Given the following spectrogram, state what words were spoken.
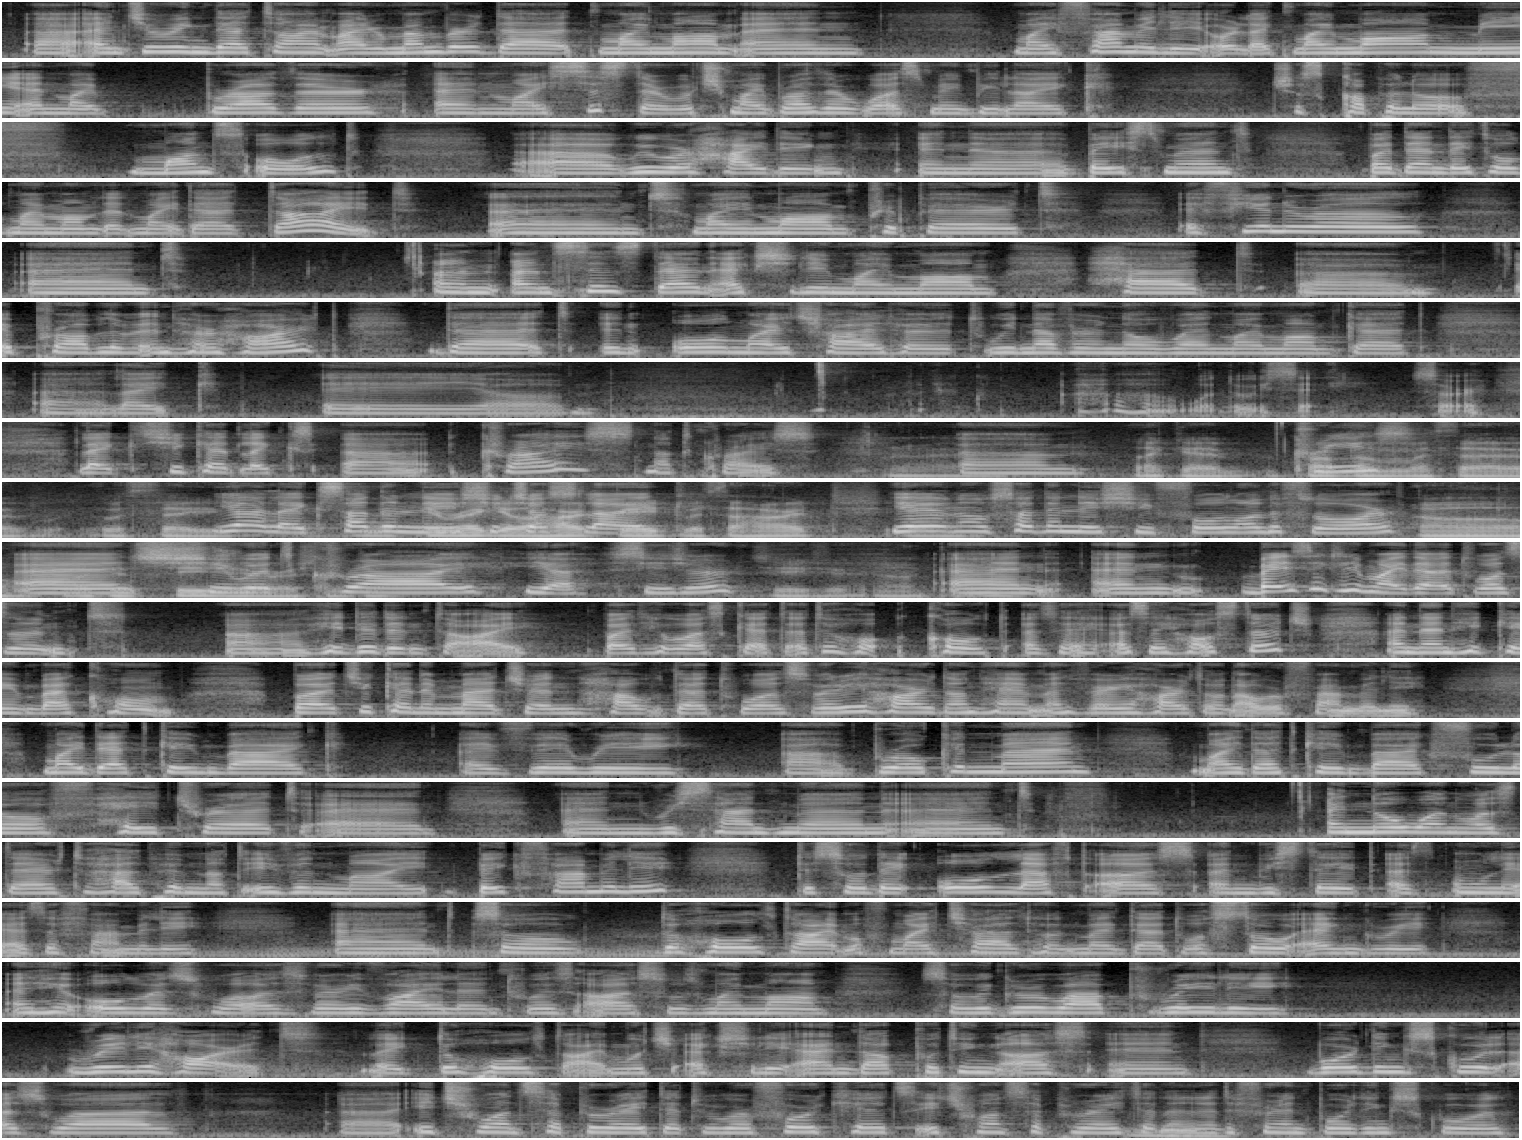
Uh, and during that time, I remember that my mom and my family, or like my mom, me, and my brother and my sister, which my brother was maybe like just a couple of months old, uh, we were hiding in a basement but then they told my mom that my dad died, and my mom prepared a funeral, and and and since then, actually, my mom had. Um, a problem in her heart that in all my childhood we never know when my mom got uh, like a um, uh, what do we say sorry. Like she had like uh, cries not cries uh, um, like a problem with the with the yeah like suddenly she just like with the heart? yeah, yeah, no suddenly she fall on the floor oh and like she would cry. Yeah seizure. Seizure okay. and and basically my dad wasn't uh, he didn't die but he was kept at a ho- court as a as a hostage, and then he came back home. But you can imagine how that was very hard on him and very hard on our family. My dad came back a very uh, broken man. My dad came back full of hatred and and resentment and and no one was there to help him not even my big family. So they all left us and we stayed as only as a family. And so the whole time of my childhood my dad was so angry and he always was very violent with us with my mom. So we grew up really really hard like the whole time which actually end up putting us in boarding school as well. Uh, each one separated. We were four kids each one separated in a mm-hmm. different boarding school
